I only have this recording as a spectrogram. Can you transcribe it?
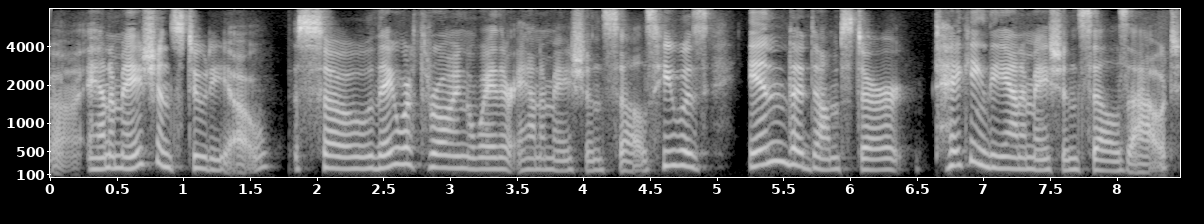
uh, animation studio. So they were throwing away their animation cells. He was in the dumpster taking the animation cells out,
